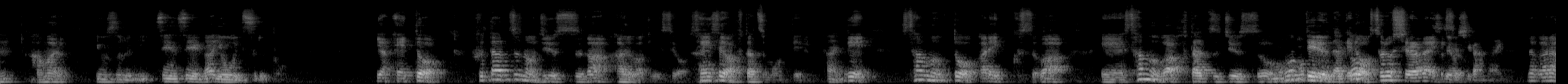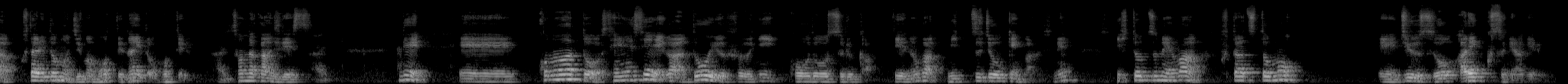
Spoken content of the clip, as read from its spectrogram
ん？余る？要するに先生が用意すると。いやえっと2つのジュースがあるわけですよ先生は2つ持っているはい。でサムとアレックスは、えーサムは2つジュースを持ってるんだけどそれを知らないんですよ。を知らない。だから2人とも自分は持ってないと思ってる。はい。そんな感じです。はい。で、えーこの後先生がどういうふうに行動するかっていうのが3つ条件があるんですね。1つ目は2つとも、えージュースをアレックスにあげる。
